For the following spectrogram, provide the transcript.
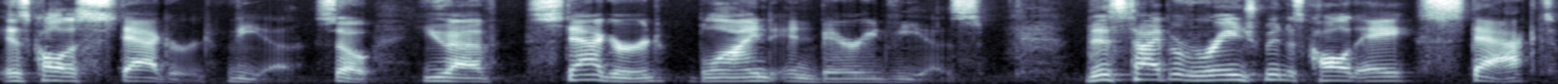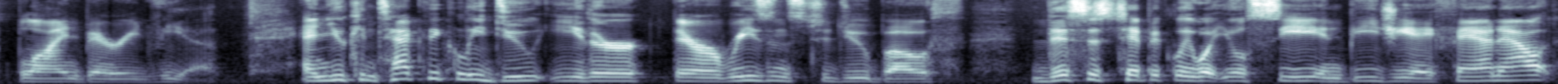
is called a staggered via. So you have staggered blind and buried vias. This type of arrangement is called a stacked blind buried via. And you can technically do either. There are reasons to do both. This is typically what you'll see in BGA fan out.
